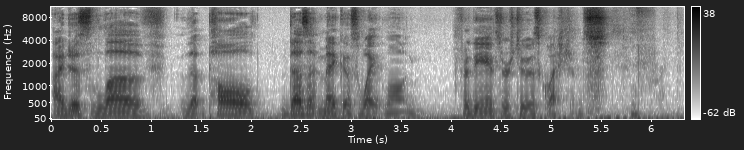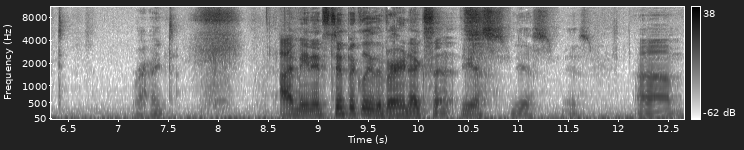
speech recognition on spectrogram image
I just love that Paul doesn't make us wait long for the answers to his questions. Right. Right. I mean, it's typically the very next sentence. Yes. Yes. Yes. Um,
